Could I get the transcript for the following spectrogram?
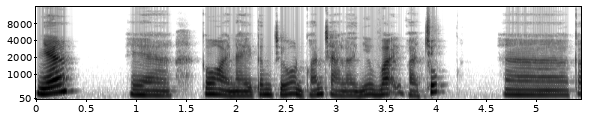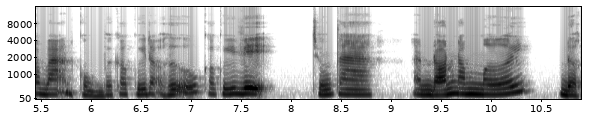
nhé thì yeah. câu hỏi này tâm chiếu còn quán trả lời như vậy và chúc à, các bạn cùng với các quý đạo hữu các quý vị chúng ta à, đón năm mới được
